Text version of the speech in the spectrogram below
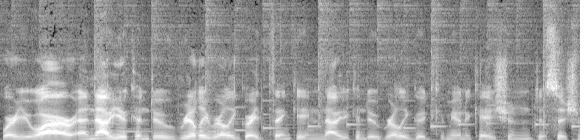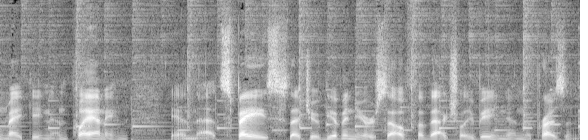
where you are, and now you can do really, really great thinking. Now you can do really good communication, decision making, and planning in that space that you've given yourself of actually being in the present.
